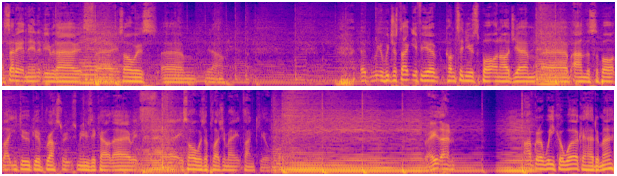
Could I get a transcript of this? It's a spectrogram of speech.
I said it in the interview there. It's uh, it's always um, you know. uh, We just thank you for your continued support on RGM um, and the support that you do give grassroots music out there. It's uh, it's always a pleasure, mate. Thank you. Right then, I've got a week of work ahead of me.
